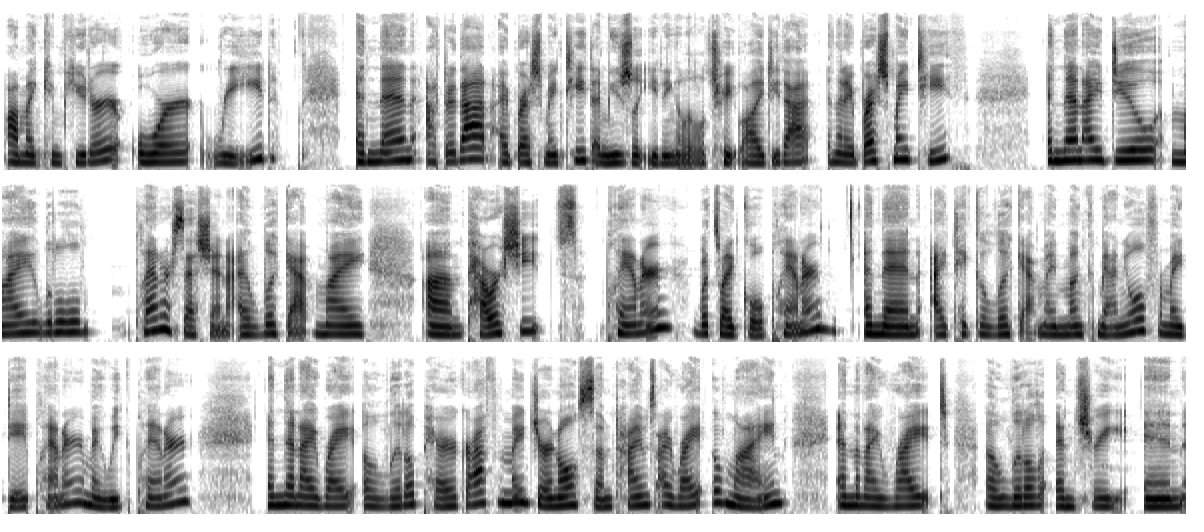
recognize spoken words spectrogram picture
on my computer or read. And then after that, I brush my teeth. I'm usually eating a little treat while I do that. And then I brush my teeth and then I do my little planner session. I look at my um, Power Sheets planner, what's my goal planner, and then I take a look at my monk manual for my day planner, my week planner, and then I write a little paragraph in my journal. Sometimes I write a line, and then I write a little entry in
